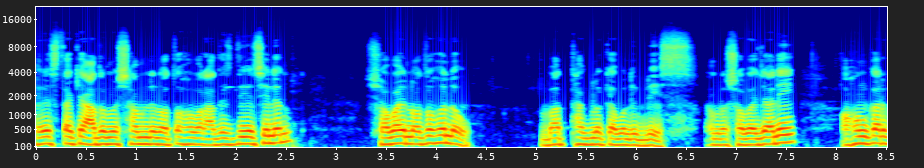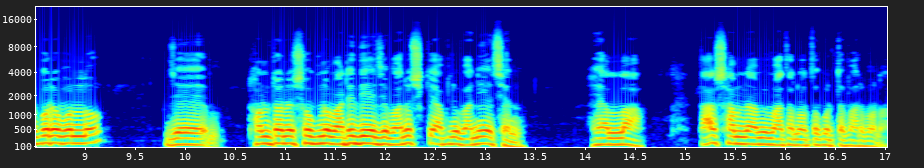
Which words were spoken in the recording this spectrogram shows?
ফেরেশতাকে আদমের সামনে নত হওয়ার আদেশ দিয়েছিলেন। সবাই নত হলেও বাদ থাকল কেবল ইবলিস আমরা সবাই জানি, অহংকার করে বলল যে ঠনঠনে শুকনো মাটি দিয়ে যে মানুষকে আপনি বানিয়েছেন, হে আল্লাহ, তার সামনে আমি মাথা নত করতে পারব না।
